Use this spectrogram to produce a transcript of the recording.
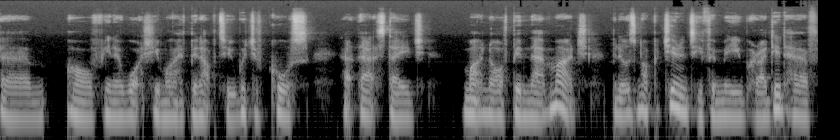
um, of, you know, what she might have been up to, which of course at that stage might not have been that much, but it was an opportunity for me where I did have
